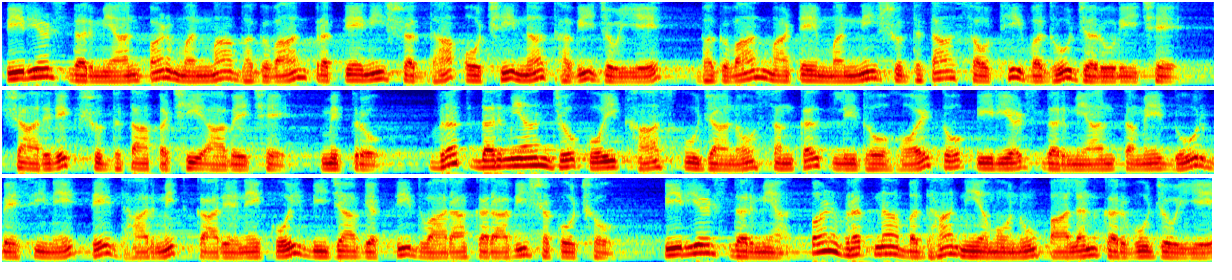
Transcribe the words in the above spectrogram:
પીરિયડ્સ દરમિયાન પણ મનમાં ભગવાન પ્રત્યેની શ્રદ્ધા ઓછી ન થવી જોઈએ. ભગવાન માટે મનની શુદ્ધતા સૌથી વધુ જરૂરી છે. શારીરિક શુદ્ધતા પછી આવે છે. મિત્રો વ્રત દરમિયાન જો કોઈ ખાસ પૂજાનો સંકલ્પ લીધો હોય તો પીરિયડ્સ દરમિયાન તમે દૂર બેસીને તે ધાર્મિક કાર્યને કોઈ બીજા વ્યક્તિ દ્વારા કરાવી શકો છો. પીરિયડ્સ દરમિયાન પણ વ્રતના બધા નિયમોનું પાલન કરવું જોઈએ,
